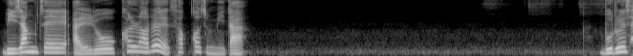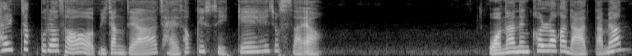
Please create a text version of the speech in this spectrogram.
미장제 안료 컬러를 섞어줍니다. 물을 살짝 뿌려서 미장제와 잘 섞일 수 있게 해줬어요. 원하는 컬러가 나왔다면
